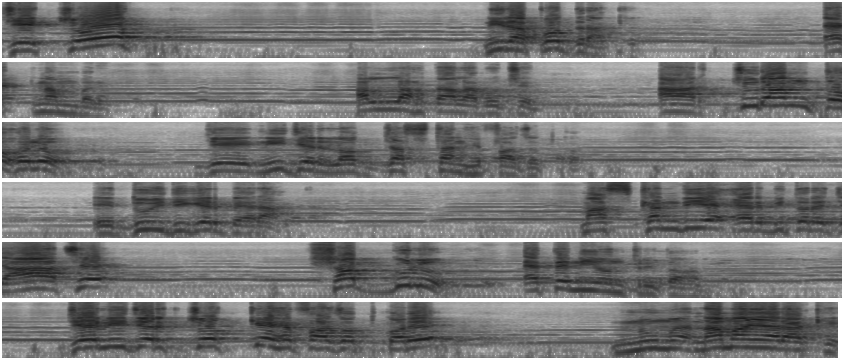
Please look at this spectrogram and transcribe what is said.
যে চোখ নিরাপদ রাখে, এক নম্বরে। আল্লাহ তাআলা বলছেন, আর চূড়ান্ত হলো যে নিজের লজ্জাস্থান হেফাজত করে। এ দুই দিকের বেড়া। মাঝখান দিয়ে এর ভিতরে যা আছে, সবগুলো এতে নিয়ন্ত্রিত হবে। যে নিজের চোখকে হেফাজত করে, নুমা- নামায়া রাখে,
